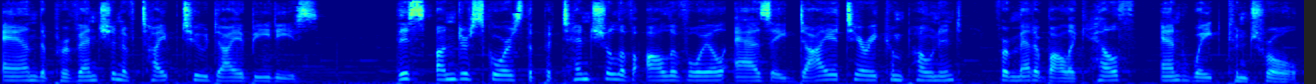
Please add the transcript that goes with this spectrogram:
and the prevention of type 2 diabetes. This underscores the potential of olive oil as a dietary component for metabolic health and weight control.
